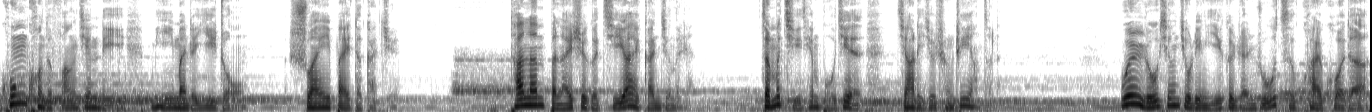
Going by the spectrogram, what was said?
空旷的房间里弥漫着一种衰败的感觉。谭兰本来是个极爱干净的人，怎么几天不见，家里就成这样子了？温柔乡就令一个人如此快活的，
